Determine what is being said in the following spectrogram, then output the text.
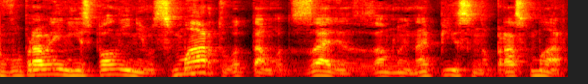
в управлении исполнением SMART, вот там вот сзади за мной написано про SMART,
